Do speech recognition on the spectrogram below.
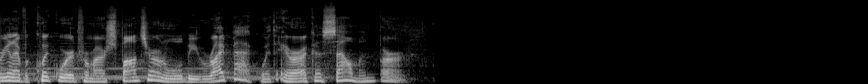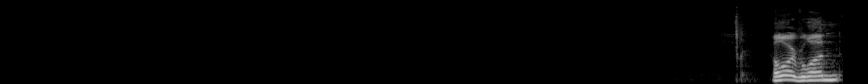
We're going to have a quick word from our sponsor, and we'll be right back with Erica Salmon Byrne. Hello, everyone.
